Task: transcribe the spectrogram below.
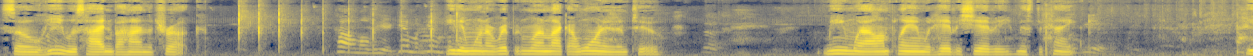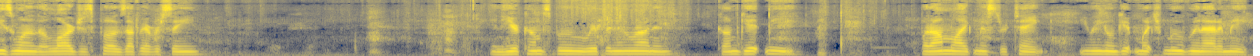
So he was hiding behind the truck. He didn't want to rip and run like I wanted him to. Meanwhile, I'm playing with Heavy Chevy, Mr. Tank. He's one of the largest pugs I've ever seen. And here comes Boo ripping and running. Come get me. But I'm like Mr. Tank. You ain't gonna get much movement out of me.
